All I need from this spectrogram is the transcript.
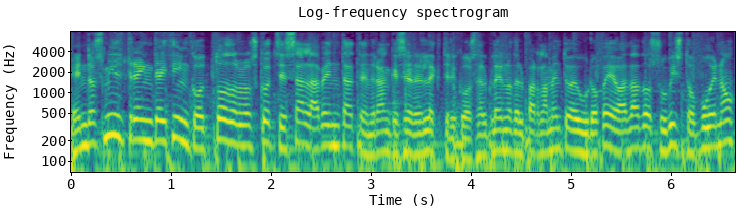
En 2035 todos los coches a la venta tendrán que ser eléctricos. El Pleno del Parlamento Europeo ha dado su visto bueno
